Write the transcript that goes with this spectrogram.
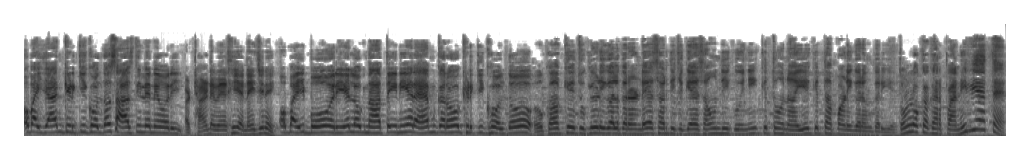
ओ भाईजान खिड़की खोल दो सांस नहीं लेने हो रही और ठंड वेखी है नहीं जी नहीं ओ भाई बो हो रही है लोग नहाते ही नहीं है रहम करो खिड़की खोल दो। ओ काके तू केड़ी गल करन डे? सर्दी च गैस आउंदी कोई नहीं किथों ना आइए कितना पानी गर्म करिए? तुम लोग का घर पानी भी आता है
